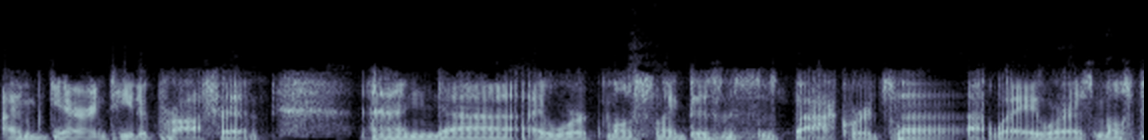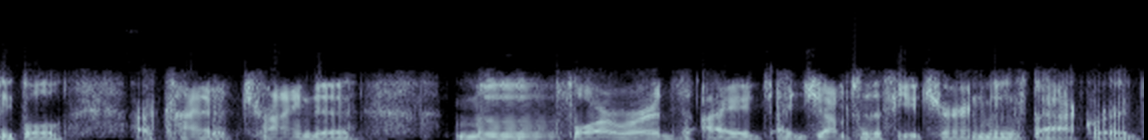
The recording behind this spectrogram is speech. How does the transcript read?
I'm guaranteed a profit. And uh, I work most of my businesses backwards uh, that way, whereas most people are kind of trying to move forwards. I, I jump to the future and move backwards.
